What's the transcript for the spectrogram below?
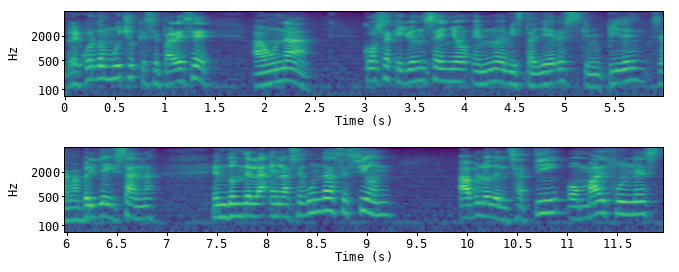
Recuerdo mucho que se parece a una cosa que yo enseño en uno de mis talleres que me piden, que se llama Brilla y Sana, en donde la, en la segunda sesión hablo del sati o mindfulness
